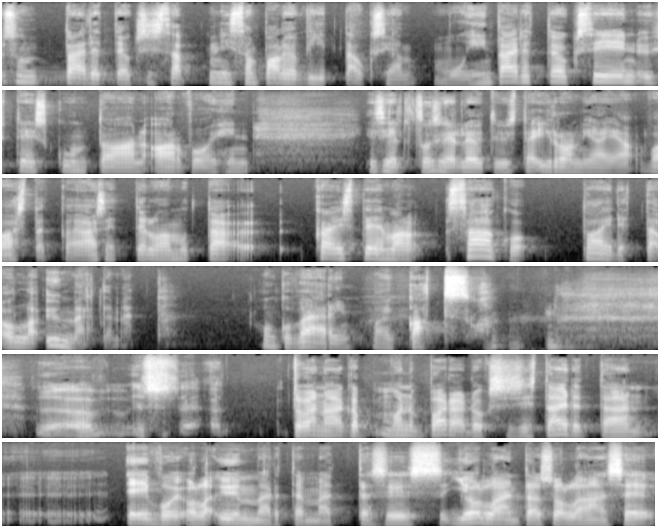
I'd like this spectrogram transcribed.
sun taideteoksissa, niissä on paljon viittauksia muihin taideteoksiin, yhteiskuntaan, arvoihin. Ja sieltä tosiaan löytyy sitä ironiaa ja vastakkainasettelua, mutta Kai Steemal, saako taidetta olla ymmärtämättä? Onko väärin vain katsoa? Tuo on aika monen paradoksi. Siis taidettahan ei voi olla ymmärtämättä. Siis jollain tasollahan se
